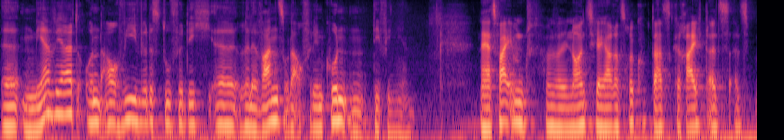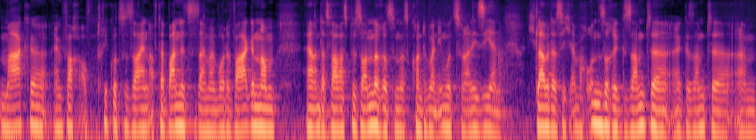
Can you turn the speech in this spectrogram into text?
äh, ein Mehrwert und auch wie würdest du für dich äh, Relevanz oder auch für den Kunden definieren? Naja, es war eben, wenn man in die 90er Jahre zurückguckt, da hat es gereicht, als, als Marke einfach auf dem Trikot zu sein, auf der Bande zu sein. Man wurde wahrgenommen äh, und das war was Besonderes und das konnte man emotionalisieren. Ich glaube, dass sich einfach unsere gesamte, äh, gesamte ähm,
